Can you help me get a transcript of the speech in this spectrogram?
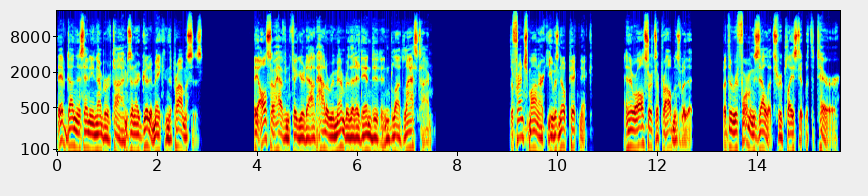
They have done this any number of times and are good at making the promises. They also haven't figured out how to remember that it ended in blood last time. The French monarchy was no picnic, and there were all sorts of problems with it, but the reforming zealots replaced it with the terror.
